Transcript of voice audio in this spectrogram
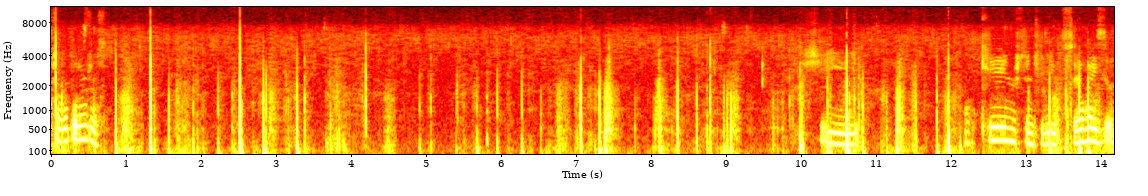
și acopăr în jos. Și... Ok, nu știu în ce direcție să iau, hai să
